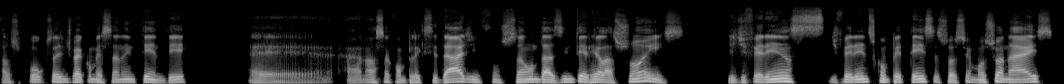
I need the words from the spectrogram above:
aos poucos, a gente vai começando a entender é, a nossa complexidade em função das interrelações de diferentes, competências socioemocionais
